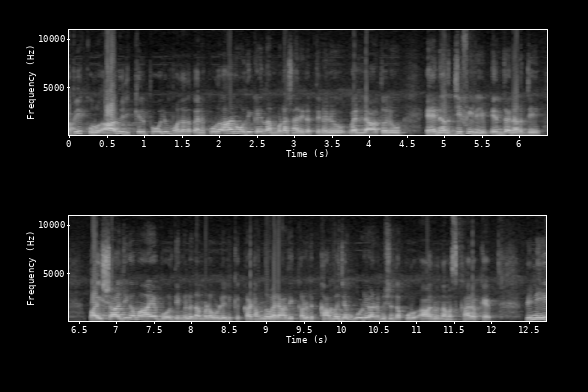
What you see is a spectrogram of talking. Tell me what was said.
അപ്പോൾ ഈ ഖുർആൻ ഒരിക്കൽ പോലും ഓതാതെ കാരണം ഖുർആൻ ഓതിക്കഴിഞ്ഞാൽ നമ്മുടെ ശരീരത്തിനൊരു വല്ലാത്തൊരു എനർജി ഫീൽ ചെയ്യും. എന്ത് എനർജി പൈശാചികമായ ബോധ്യങ്ങൾ നമ്മുടെ ഉള്ളിലേക്ക് കടന്നു വരാതിരിക്കാനുള്ള ഒരു കവചം കൂടിയാണ് വിശുദ്ധ ഖുർആാനും നമസ്കാരമൊക്കെ. പിന്നെ ഈ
